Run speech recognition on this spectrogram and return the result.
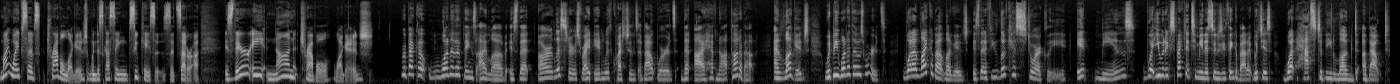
"My wife says travel luggage when discussing suitcases, etc. Is there a non-travel luggage?" Rebecca, one of the things I love is that our listeners write in with questions about words that I have not thought about. And luggage would be one of those words. What I like about luggage is that if you look historically, it means what you would expect it to mean as soon as you think about it, which is what has to be lugged about.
